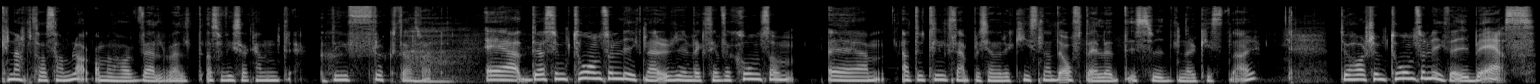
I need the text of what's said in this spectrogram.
knappt ha samlag om man har väldigt, väldigt alltså vissa kan inte det. Det är fruktansvärt. Eh, du har symptom som liknar urinvägsinfektion som eh, att du till exempel känner dig kissnade ofta eller det svider när du kissnar. Du har symptom som liknar IBS.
